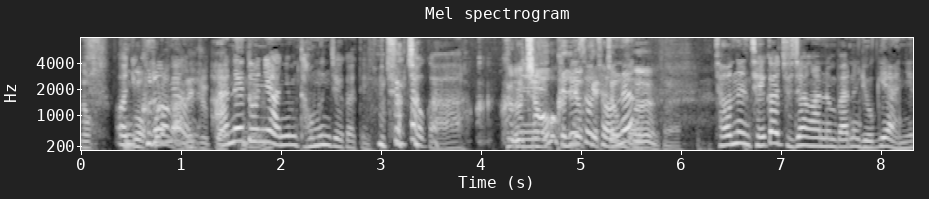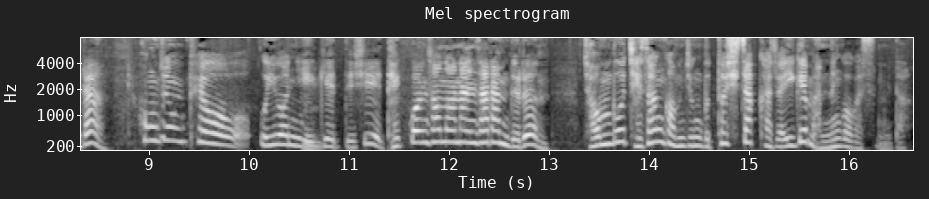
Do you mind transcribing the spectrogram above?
어. 아니 그러면 아내 돈이 아니면 더 문제가 돼 출처가. 그렇죠. 네, 그래서 저는 뭐. 네. 저는 제가 주장하는 바는 요게 아니라 홍준표 의원이 음. 얘기했듯이 대권 선언한 사람들은 전부 재산 검증부터 시작하자 이게 맞는 것 같습니다.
